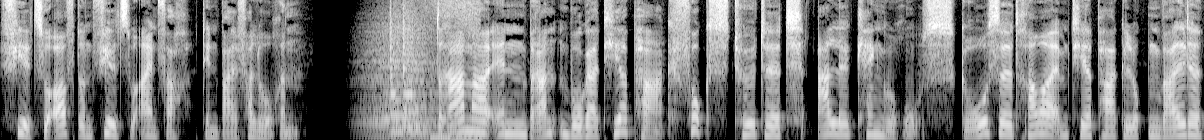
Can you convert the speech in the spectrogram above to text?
viel zu oft und viel zu einfach den Ball verloren. Drama in Brandenburger Tierpark. Fuchs tötet alle Kängurus. Große Trauer im Tierpark Luckenwalde.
